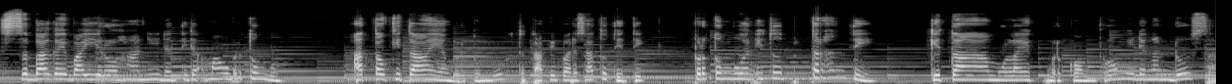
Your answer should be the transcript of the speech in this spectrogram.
sebagai bayi rohani dan tidak mau bertumbuh, atau kita yang bertumbuh tetapi pada satu titik pertumbuhan itu terhenti. Kita mulai berkompromi dengan dosa,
